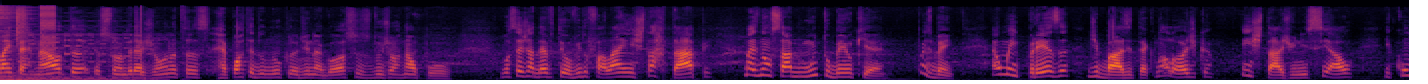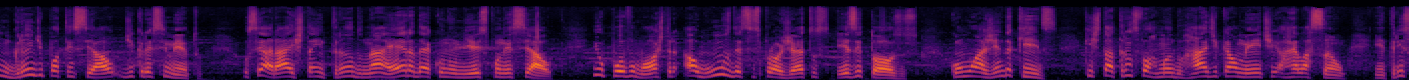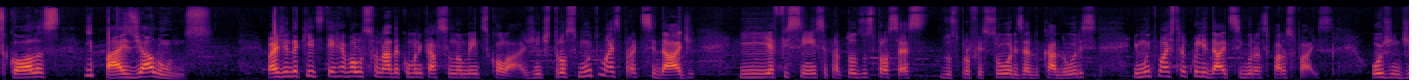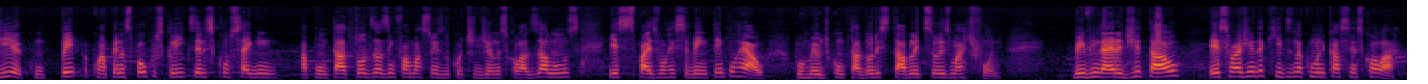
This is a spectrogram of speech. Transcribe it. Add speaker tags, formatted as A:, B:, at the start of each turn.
A: Olá, internauta. Eu sou André Jonatas, repórter do Núcleo de Negócios do Jornal Povo. Você já deve ter ouvido falar em startup, mas não sabe muito bem o que é. Pois bem, é uma empresa de base tecnológica, em estágio inicial e com um grande potencial de crescimento. O Ceará está entrando na era da economia exponencial e o povo mostra alguns desses projetos exitosos, como a Agenda Kids, que está transformando radicalmente a relação entre escolas e pais de alunos.
B: A Agenda Kids tem revolucionado a comunicação no ambiente escolar. A gente trouxe muito mais praticidade e eficiência para todos os processos dos professores, educadores e muito mais tranquilidade e segurança para os pais. Hoje em dia, com, com apenas poucos cliques, eles conseguem apontar todas as informações do cotidiano escolar dos alunos e esses pais vão receber em tempo real, por meio de computadores, tablets ou smartphone. Bem-vindo à era digital, esse é o Agenda Kids na comunicação escolar.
